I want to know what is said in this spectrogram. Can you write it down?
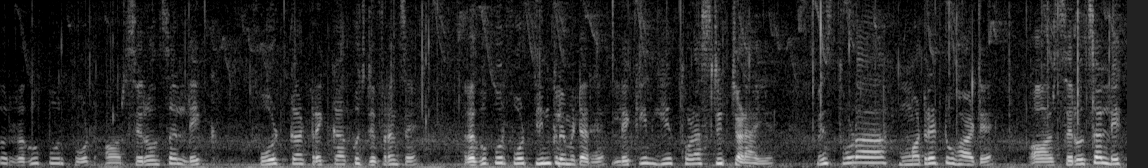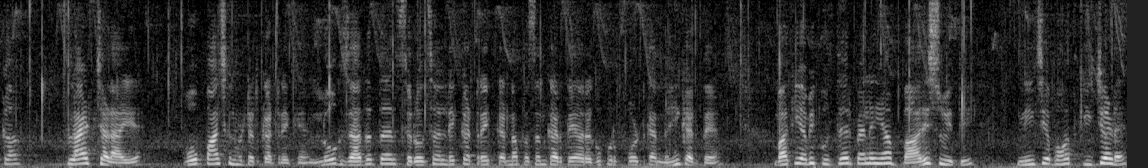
दोस्तों रघुपुर फोर्ट और सिरोलसर लेक फोर्ट का ट्रैक का कुछ डिफरेंस है। रघुपुर फोर्ट तीन किलोमीटर है, लेकिन ये थोड़ा स्टिप चढ़ाई है। मीन्स थोड़ा मॉडरेट टू हार्ड है और सिरोलसर लेक का फ्लैट चढ़ाई है। वो पाँच किलोमीटर का ट्रैक है। लोग ज़्यादातर सिरोलसर लेक का ट्रैक करना पसंद करते हैं रघुपुर फोर्ट का नहीं करते हैं। बाकी अभी कुछ देर पहले यहाँ बारिश हुई थी। नीचे बहुत कीचड़ है,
